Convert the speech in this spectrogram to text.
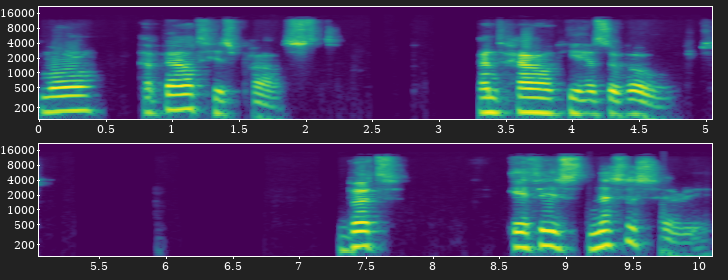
more about his past and how he has evolved. But it is necessary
